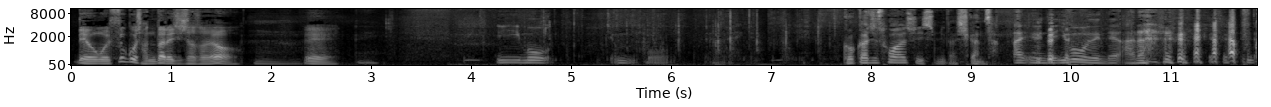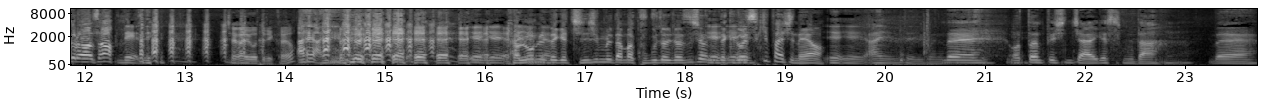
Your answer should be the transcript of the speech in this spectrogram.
내용을 쓰고 전달해 주셔서요. 음. 예. 이뭐 좀 뭐 그것까지 소화할 수 있습니다. 시간상. 아니 근데 이 부분은 이제 안 하는 부끄러워서 네, 네. 제가 읽어드릴까요? 아니 아니. 예, 예. 결론을 아니, 되게 진심을 담아 구구절절 쓰셨는데 예, 그걸 예. 스킵하시네요. 예, 예. 아니 근데 이거는 네, 어떤 뜻인지 알겠습니다. 네,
